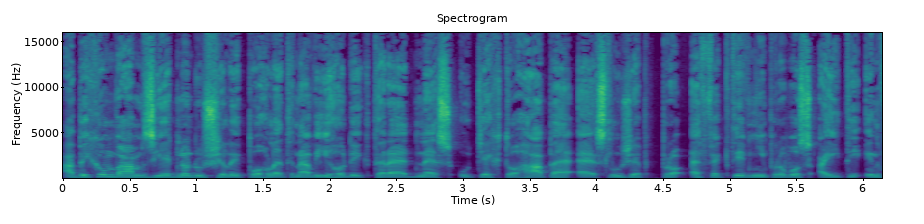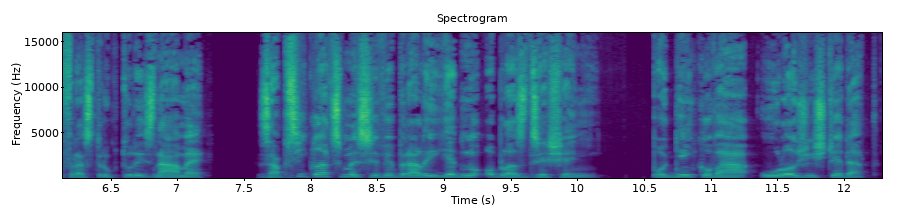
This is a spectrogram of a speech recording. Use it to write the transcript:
Abychom vám zjednodušili pohled na výhody, které dnes u těchto HPE služeb pro efektivní provoz IT infrastruktury známe, za příklad jsme si vybrali jednu oblast řešení. Podniková úložiště dat.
